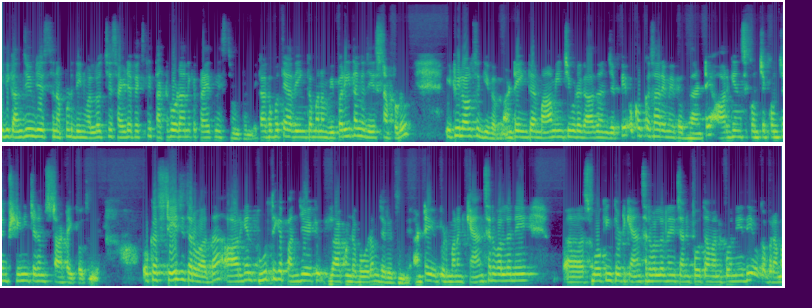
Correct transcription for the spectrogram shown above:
ఇది కన్జ్యూమ్ చేస్తున్నప్పుడు దీని వల్ల వచ్చే సైడ్ ఎఫెక్ట్స్ని తట్టుకోవడానికి ప్రయత్నిస్తూ ఉంటుంది. కాకపోతే అది ఇంకా మనం విపరీతంగా చేసినప్పుడు it will also give up అంటే ఇంకా మా మించి కూడా కాదు అని చెప్పి ఒక్కొక్కసారి ఏమైపోతుంది అంటే ఆర్గన్స్ కొంచెం కొంచెం క్షీణించడం స్టార్ట్ అయిపోతుంది. ఒక స్టేజ్ తర్వాత ఆర్గన్ పూర్తిగా పనిచేయ రాకుండా పోవడం జరుగుతుంది. అంటే ఇప్పుడు మనం క్యాన్సర్ వల్లనే స్మోకింగ్ తోటి క్యాన్సర్ వల్లనే చనిపోతాం అనుకునేది ఒక భ్రమ.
